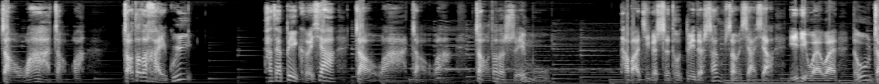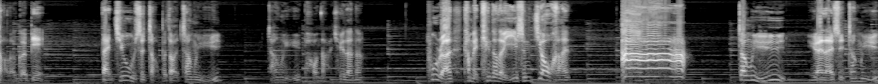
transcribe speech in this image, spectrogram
找啊找啊，找到了海龟。他在贝壳下找啊找啊，找到了水母。他把几个石头堆得上上下下，里里外外都找了个遍。但就是找不到章鱼，章鱼跑哪去了呢？突然，他们听到了一声叫喊：“啊！”章鱼，原来是章鱼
